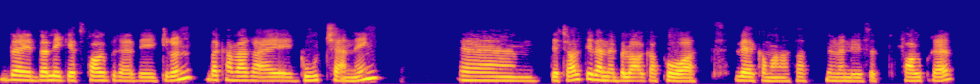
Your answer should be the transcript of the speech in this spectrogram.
det, det ligger et fagbrev i grunn. Det kan være en godkjenning. Eh, det er ikke alltid den er belaga på at vedkommende har tatt nødvendigvis et fagbrev.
